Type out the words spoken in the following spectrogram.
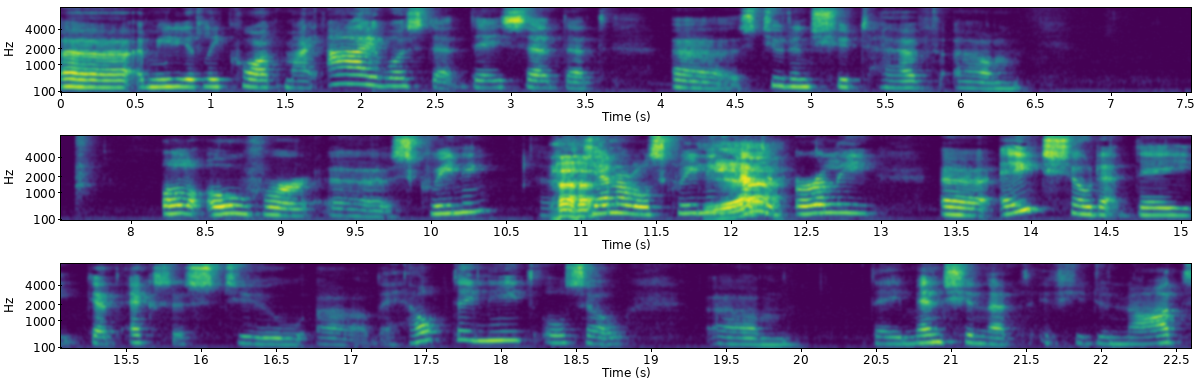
uh, immediately caught my eye was that they said that uh, students should have um, all over uh, screening, uh, general screening at an early uh, age so that they get access to uh, the help they need. Also, um, they mention that if you do not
